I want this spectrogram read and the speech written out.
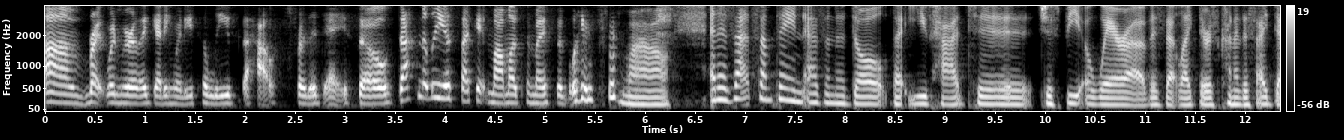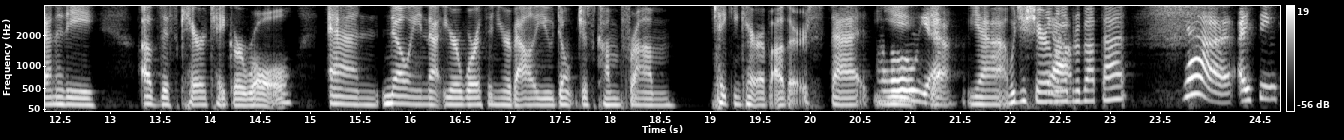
Um, right when we were like getting ready to leave the house for the day. So definitely a second mama to my siblings. wow. And is that something as an adult that you've had to just be aware of? Is that like there's kind of this identity of this caretaker role? and knowing that your worth and your value don't just come from taking care of others that you oh, yes. yeah yeah would you share a little bit about that yeah i think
